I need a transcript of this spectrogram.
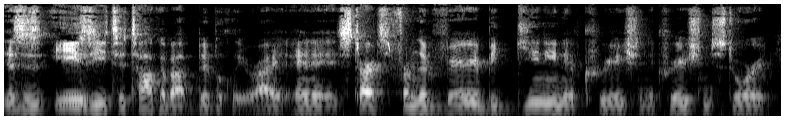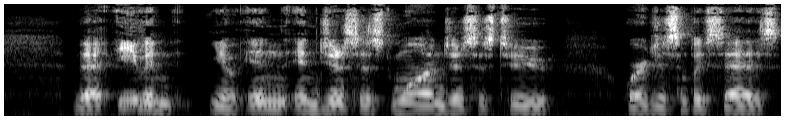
this is easy to talk about biblically, right? And it starts from the very beginning of creation, the creation story. That even you know in in Genesis one, Genesis two, where it just simply says,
